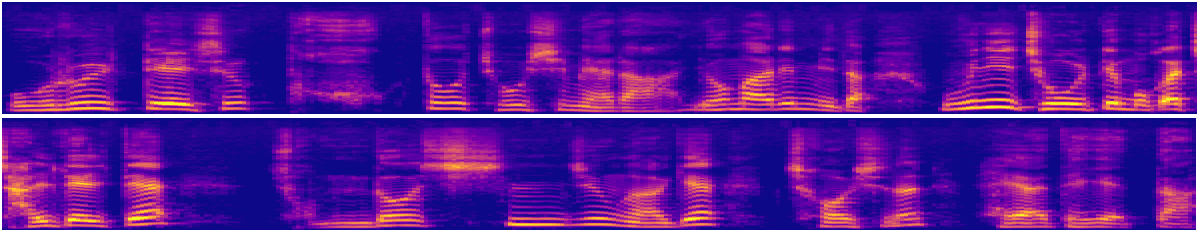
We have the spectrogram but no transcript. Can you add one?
오를 때일수록 더욱더 조심해라. 요 말입니다. 운이 좋을 때 뭐가 잘 될 때 좀 더 신중하게 처신을 해야 되겠다.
